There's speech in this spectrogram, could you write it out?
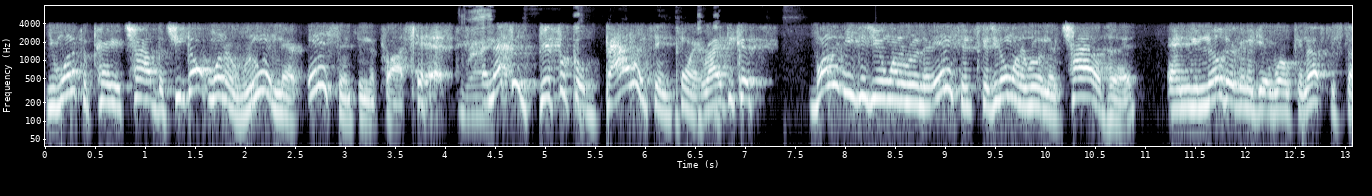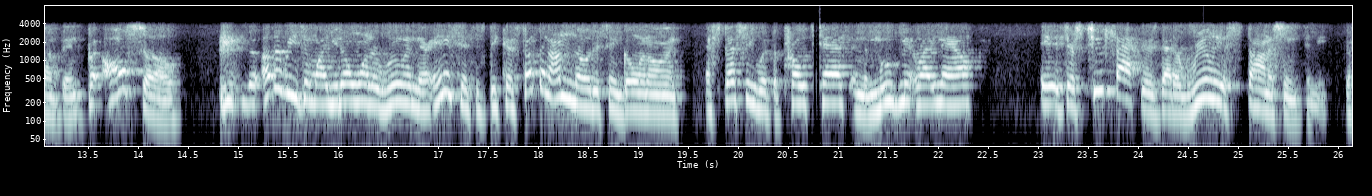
you want to prepare your child, but you don't want to ruin their innocence in the process. Right. And that's a difficult balancing point, right? Because one of the reasons you don't want to ruin their innocence because you don't want to ruin their childhood and you know they're going to get woken up to something. But also, the other reason why you don't want to ruin their innocence is because something I'm noticing going on, especially with the protests and the movement right now, is there's two factors that are really astonishing to me. The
